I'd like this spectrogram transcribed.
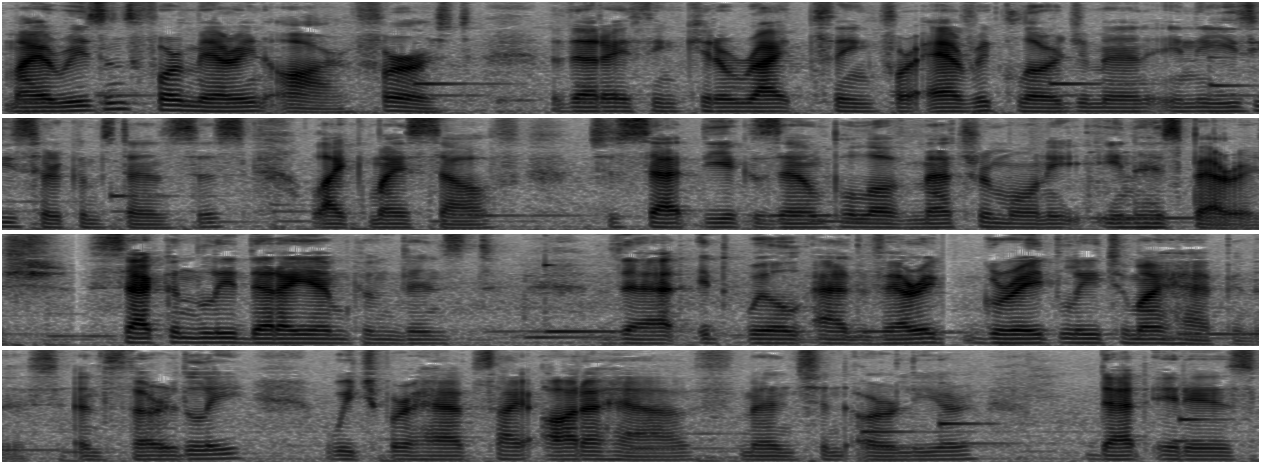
My reasons for marrying are, first, that I think it a right thing for every clergyman in easy circumstances, like myself, to set the example of matrimony in his parish. Secondly, that I am convinced that it will add very greatly to my happiness. And thirdly, which perhaps I ought to have mentioned earlier, that it is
